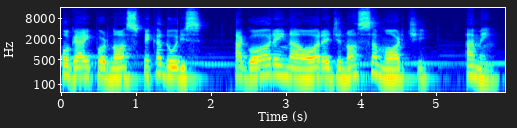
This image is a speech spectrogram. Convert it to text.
rogai por nós, pecadores, agora e na hora de nossa morte. Amém.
